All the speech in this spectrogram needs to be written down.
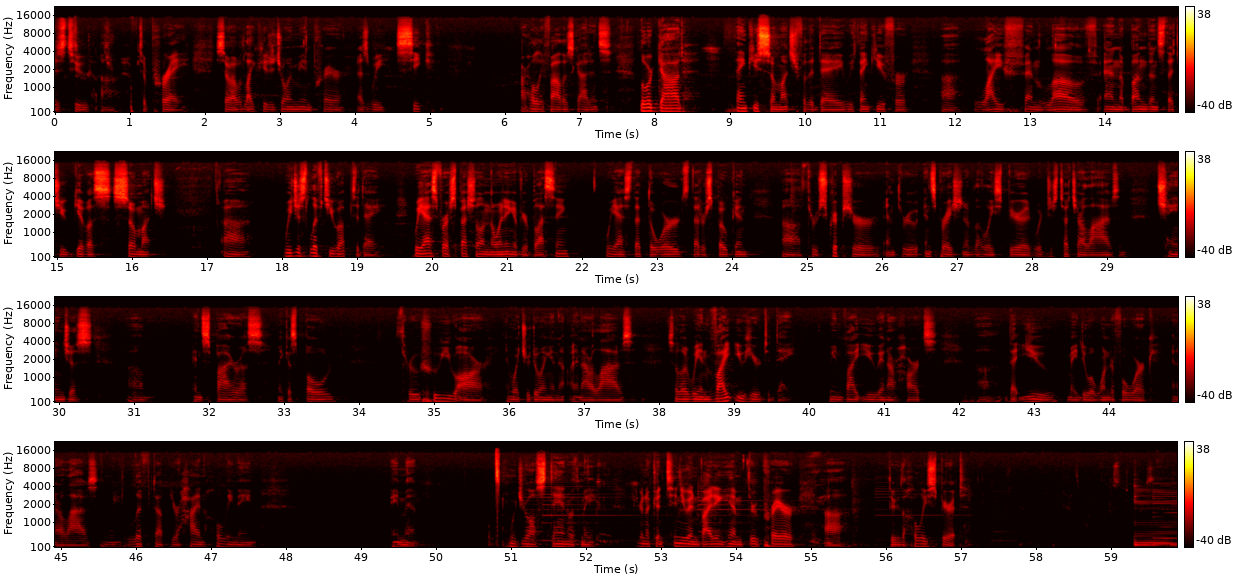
is to, uh, to pray. So I would like you to join me in prayer as we seek our Holy Father's guidance. Lord God, thank you so much for the day. We thank you for uh, life and love and abundance that you give us so much. Uh, we just lift you up today. We ask for a special anointing of your blessing. We ask that the words that are spoken uh, through Scripture and through inspiration of the Holy Spirit would just touch our lives and change us, um, inspire us, make us bold through who you are and what you're doing in, in our lives. So, Lord, we invite you here today. We invite you in our hearts uh, that you may do a wonderful work in our lives. And we lift up your high and holy name. Amen. Would you all stand with me? We're going to continue inviting him through prayer, uh, through the Holy Spirit. Become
